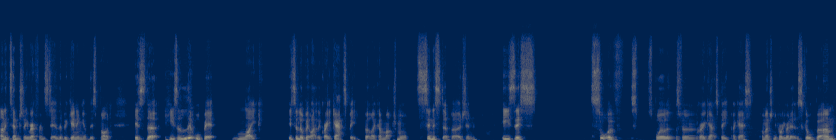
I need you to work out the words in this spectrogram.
unintentionally referenced it at the beginning of this pod, is that he's a little bit like it's a little bit like the Great Gatsby, but like a much more sinister version. He's this sort of spoilers for the Great Gatsby, I guess. I imagine you probably read it at school, but um,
